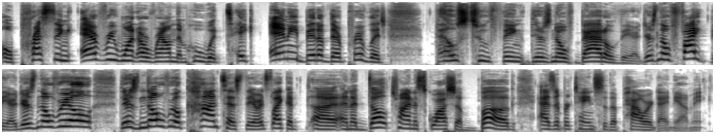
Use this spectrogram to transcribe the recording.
oppressing everyone around them who would take any bit of their privilege, those two things there's no battle there. There's no fight there. There's no real there's no real contest there. It's like a uh, an adult trying to squash a bug as it pertains to the power dynamic.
